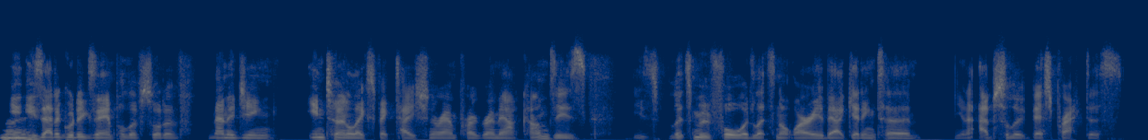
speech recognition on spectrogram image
no. is that a good example of sort of managing internal expectation around program outcomes? Is is let's move forward. Let's not worry about getting to you know absolute best practice,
